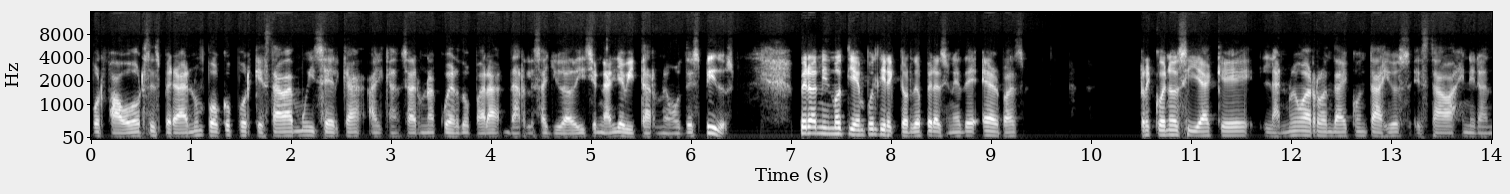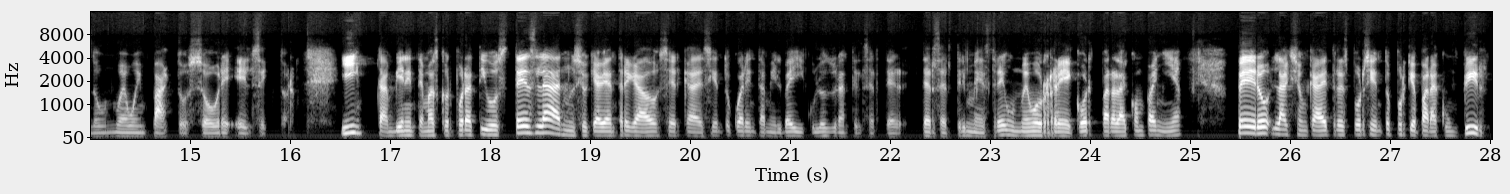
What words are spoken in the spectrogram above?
por favor se esperaran un poco porque estaba muy cerca alcanzar un acuerdo para darles ayuda adicional y evitar nuevos despidos. Pero al mismo tiempo el director de operaciones de Airbus, reconocía que la nueva ronda de contagios estaba generando un nuevo impacto sobre el sector. Y también en temas corporativos, Tesla anunció que había entregado cerca de 140 mil vehículos durante el tercer, trimestre, un nuevo récord para la compañía, pero la acción cae 3% porque para cumplir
